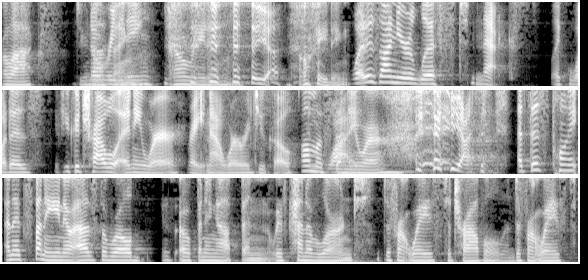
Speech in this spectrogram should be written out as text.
relax, do No nothing. reading. No reading. yeah. no reading. What is on your list next? Like, what is, if you could travel anywhere right now, where would you go? Almost anywhere. yeah. At this point. point, And it's funny, you know, as the world is opening up and we've kind of learned different ways to travel and different ways to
